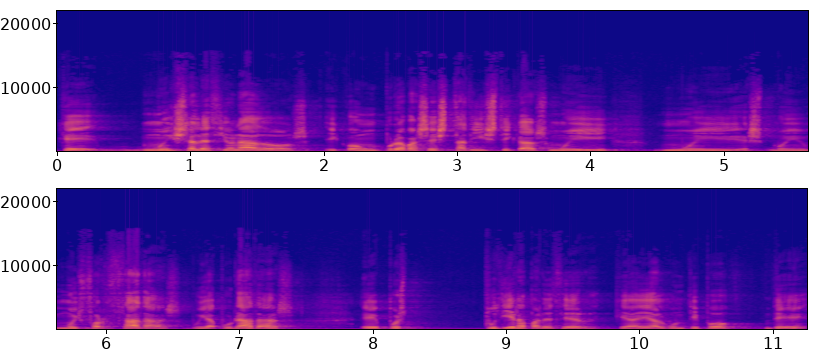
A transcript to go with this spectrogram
que muy seleccionados y con pruebas estadísticas muy, muy, muy, forzadas, muy apuradas, eh, pues pudiera parecer que hay algún tipo de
